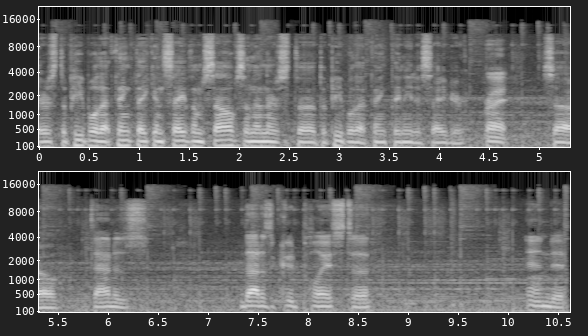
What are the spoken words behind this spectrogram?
there's the people that think they can save themselves and then there's the the people that think they need a savior. Right. So, That is that is a good place to end it.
